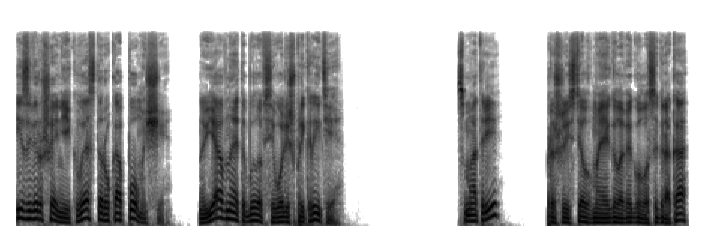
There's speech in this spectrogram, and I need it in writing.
и завершении квеста «Рука помощи». Но явно это было всего лишь прикрытие. «Смотри», — прошелестел в моей голове голос игрока,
